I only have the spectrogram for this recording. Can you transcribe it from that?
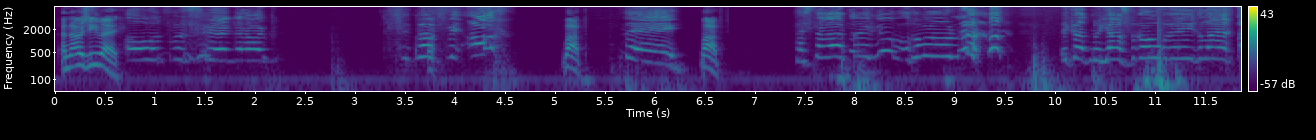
En nou is hij weg. Oh, wat verschrikkelijk. Fiets... Ach, Wat? nee. Wat? Hij staat er ge- gewoon. ik had mijn jas eroverheen gelegd.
